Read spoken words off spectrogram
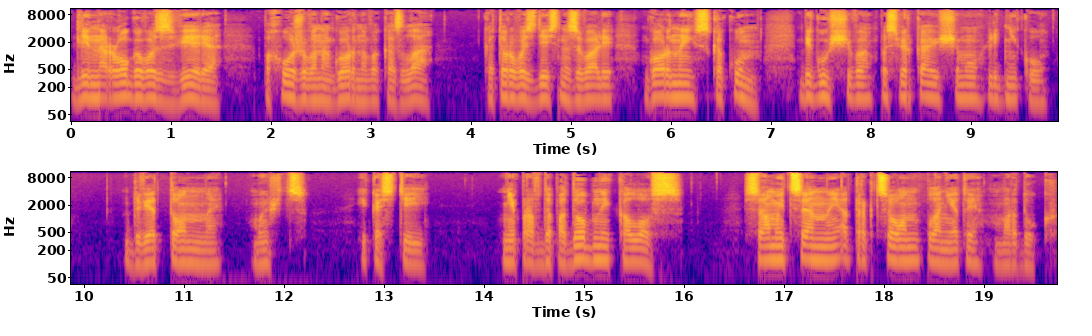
длиннорогого зверя, похожего на горного козла, которого здесь называли горный скакун, бегущего по сверкающему леднику. Две тонны мышц и костей. Неправдоподобный колосс, самый ценный аттракцион планеты Мордук.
